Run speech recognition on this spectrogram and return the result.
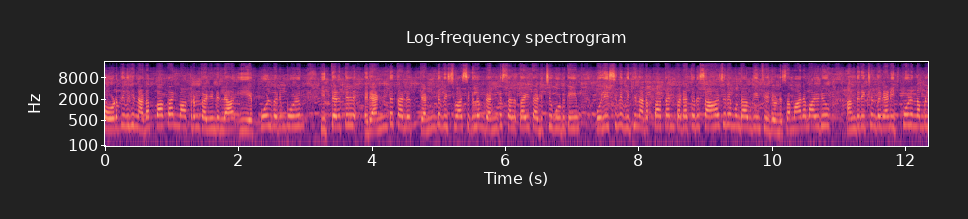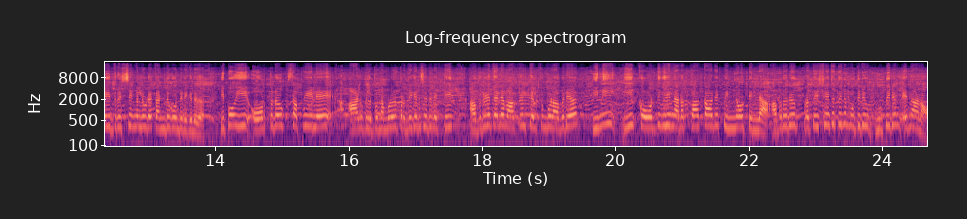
കോടതി വിധി നടപ്പാക്കാൻ മാത്രം കഴിഞ്ഞിട്ടില്ല. ഈ എപ്പോൾ വരുമ്പോഴും ഇത്തരത്തിൽ രണ്ട് തല രണ്ട് വിശ്വാസികളും രണ്ട് സ്ഥലത്തായി തടിച്ചുകൂടുകയും പോലീസിന് വിധി നടപ്പാക്കാൻ പറ്റാത്ത ഒരു സാഹചര്യം ഉണ്ടാവുകയും ചെയ്തിട്ടുണ്ട്. സമാനമായൊരു അന്തരീക്ഷം തന്നെയാണ് ഇപ്പോഴും നമ്മൾ ഈ ദൃശ്യങ്ങളിലൂടെ കണ്ടുകൊണ്ടിരിക്കുന്നത്. ഇപ്പോൾ ഈ ഓർത്തഡോക്സ് സഭയിലെ ആളുകൾ ഇപ്പോൾ നമ്മളോട് പ്രതികരിച്ച ഒരു വ്യക്തി അവരുടെ തന്നെ വാക്കുകൾ കേൾക്കുമ്പോൾ അവർ ഇനി ഈ കോടതി വിധി നടപ്പാക്കാതെ പിന്നോട്ടില്ല. അവരൊരു പ്രതിഷേധത്തിന് മുതിരും മുതിരും എന്നാണോ?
